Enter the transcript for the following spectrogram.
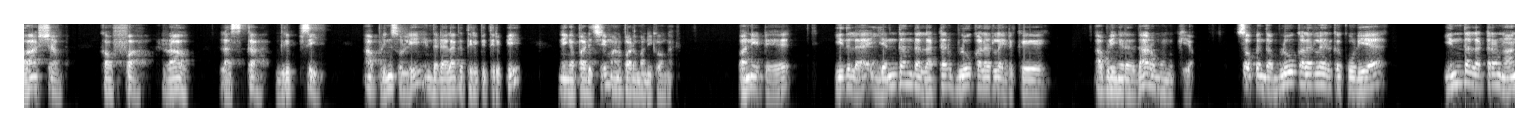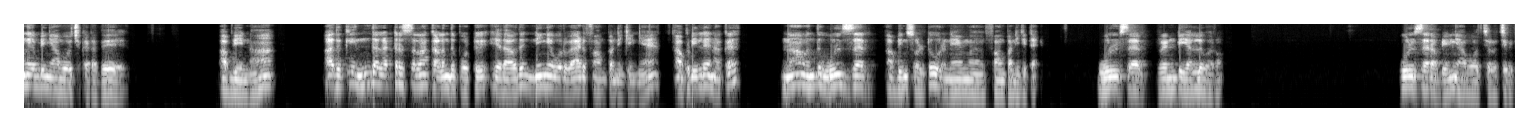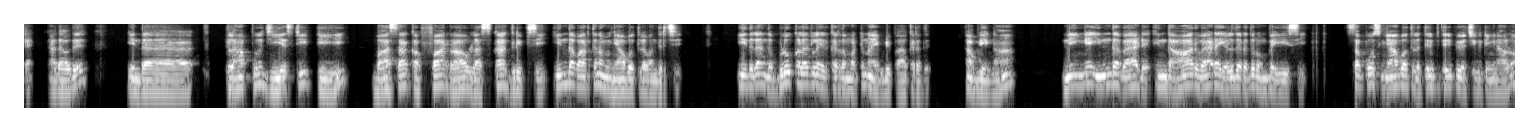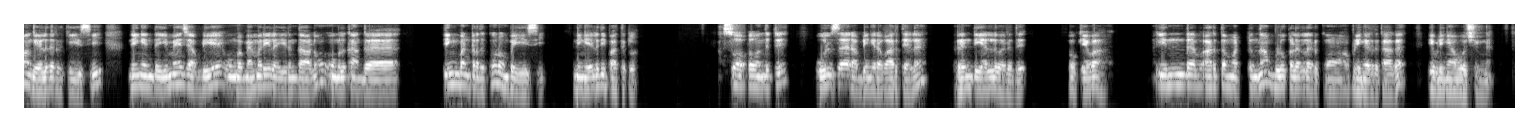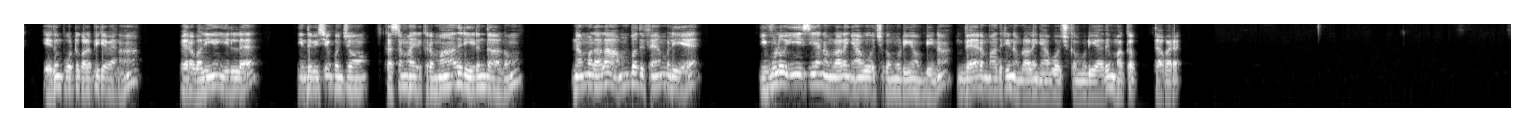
பாஷா கஃபா ராவ் லஸ்கா கிரிப்சி அப்படின்னு சொல்லி இந்த டைலாக திருப்பி திருப்பி நீங்க படிச்சு மனப்பாடம் பண்ணிக்கோங்க. பண்ணிட்டு இதுல எந்தெந்த லெட்டர் ப்ளூ கலர்ல இருக்கு அப்படிங்கிறது தான் ரொம்ப முக்கியம். ஸோ இப்போ இந்த ப்ளூ கலர்ல இருக்கக்கூடிய இந்த லெட்டரை நாங்க எப்படி ஞாபகம் வச்சுக்கிறது? அப்படின்னா அதுக்கு இந்த லெட்டர்ஸ் எல்லாம் கலந்து போட்டு ஏதாவது நீங்க ஒரு வேர்டு ஃபார்ம் பண்ணிக்கிங்க. அப்படி இல்லைனாக்க நான் வந்து உல்சர் அப்படின்னு சொல்லிட்டு ஒரு நேம் ஃபார்ம் பண்ணிக்கிட்டேன். உல்சர் ரெண்டு எல் வரும். உல்சர் அப்படின்னு ஞாபகம் வச்சு வச்சுக்கிட்டேன். அதாவது இந்த கிளாப்பு ஜிஎஸ்டி டி பாசா கஃபா ராவ் லஸ்கா கிரிப்சி இந்த வார்த்தை நம்ம ஞாபகத்துல வந்துருச்சு. இதுல இந்த ப்ளூ கலர்ல இருக்கிறத மட்டும் நான் எப்படி பாக்குறது அப்படின்னா நீங்க இந்த வேர்டு இந்த ஆறு வேர்டை எழுதுறது ரொம்ப ஈஸி சப்போஸ் ஞாபகத்துல திருப்பி திருப்பி வச்சுக்கிட்டீங்கனாலும் அங்கே எழுதுறதுக்கு ஈஸி நீங்க இந்த இமேஜ் அப்படியே உங்க மெமரியில இருந்தாலும் உங்களுக்கு அங்க திங்க் பண்றதுக்கும் ரொம்ப ஈஸி நீங்க எழுதி பார்த்துக்கலாம். ஸோ அப்போ வந்துட்டு உல்சர் அப்படிங்கிற வார்த்தையில ரெண்டு எல் வருது. ஓகேவா இந்த வார்த்தை மட்டும்தான் ப்ளூ கலர்ல இருக்கும் அப்படிங்கிறதுக்காக இப்படி ஞாபகம் வச்சுங்க எதுவும் போட்டு குழப்பிக்க வேணாம். வேற வழியும் இல்லை. இந்த விஷயம் கொஞ்சம் கஷ்டமா இருக்கிற மாதிரி இருந்தாலும் நம்மளால ஐம்பது ஃபேமிலியை இவ்வளோ ஈஸியாக நம்மளால ஞாபகம் வச்சுக்க முடியும் அப்படின்னா வேற மாதிரி நம்மளால ஞாபகம் வச்சுக்க முடியாது. மக்கள் தவிர.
